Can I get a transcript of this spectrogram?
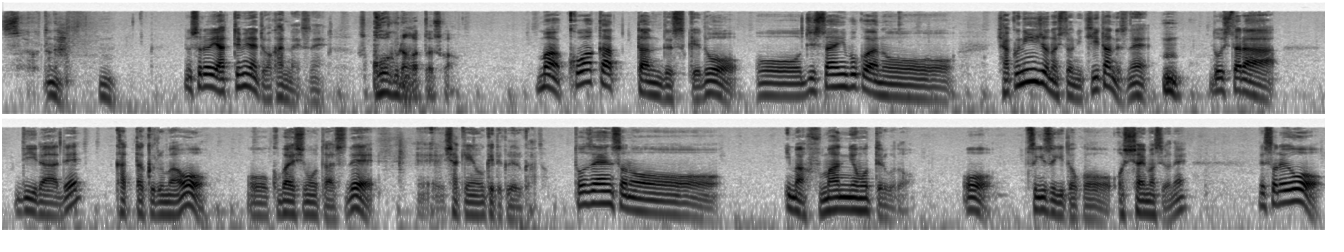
そういうことか。うんそれはやってみないと分かんないですね。怖くなかったですか？まあ怖かったんですけどお実際に僕はあの100人以上の人に聞いたんですね、うん、どうしたらディーラーで買った車を小林モータースで、えー、車検を受けてくれるかと。当然その今不満に思っていることを次々とこうおっしゃいますよね。でそれを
